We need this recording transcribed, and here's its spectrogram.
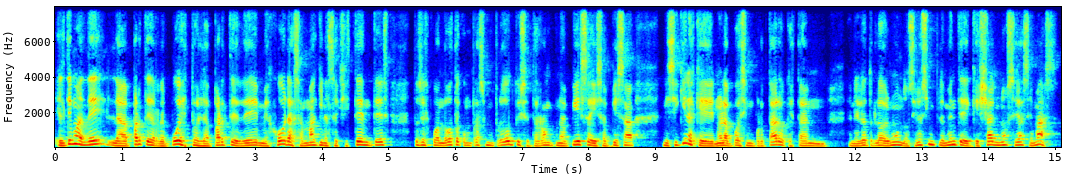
el tema de la parte de repuestos, la parte de mejoras a máquinas existentes. Entonces, cuando vos te compras un producto y se te rompe una pieza y esa pieza ni siquiera es que no la puedes importar o que está en, el otro lado del mundo, sino simplemente de que ya no se hace más.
